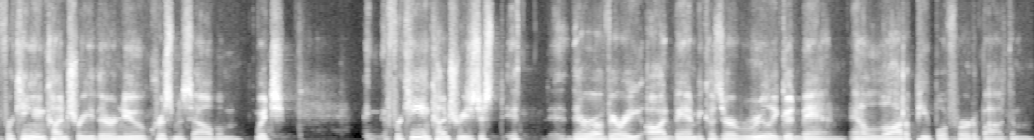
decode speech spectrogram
for King and Country, their new Christmas album, which for King and Country is just it, they're a very odd band because they're a really good band, and a lot of people have heard about them.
